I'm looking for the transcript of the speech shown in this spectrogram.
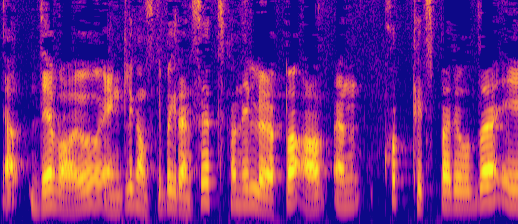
Ja, Det var jo egentlig ganske begrenset. Men i løpet av en kort tidsperiode i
